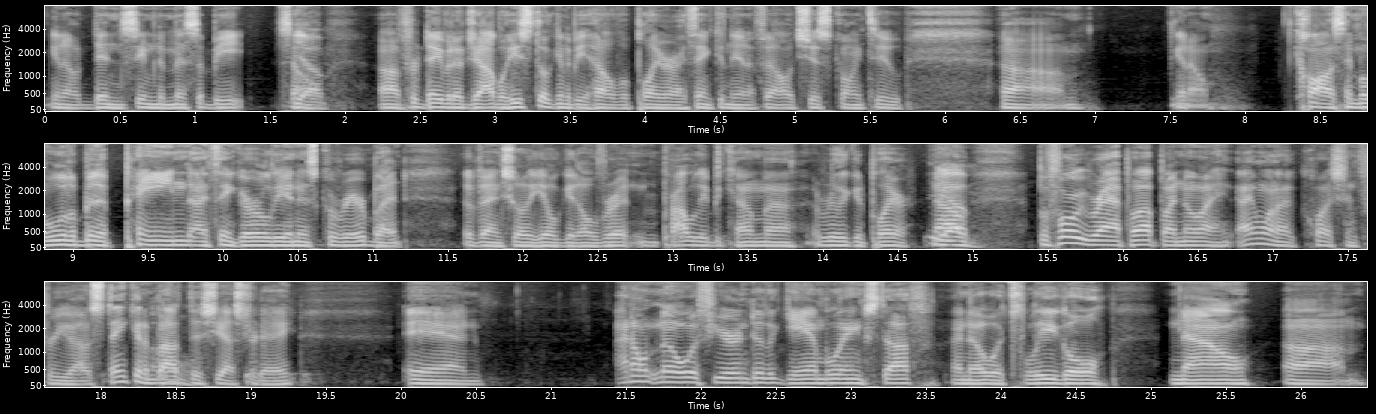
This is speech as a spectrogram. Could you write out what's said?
you know didn't seem to miss a beat. So. Yeah. Uh, for David Ojabo, he's still going to be a hell of a player, I think, in the NFL. It's just going to, um, you know, cause him a little bit of pain, I think, early in his career, but eventually he'll get over it and probably become a, a really good player. Now, Yeah. Before we wrap up, I know I, I want a question for you. I was thinking about Oh. this yesterday, and I don't know if you're into the gambling stuff. I know it's legal now. Um,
